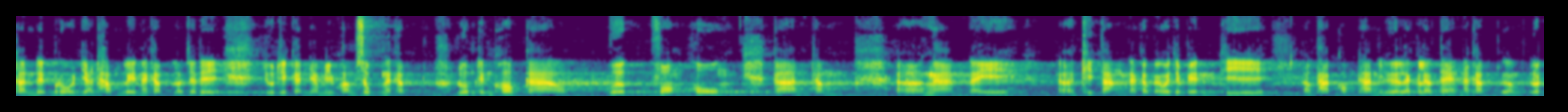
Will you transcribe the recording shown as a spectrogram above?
ท่านได้โปรดอย่าทำเลยนะครับ เราจะได้อยู่ด้วยกันอย่างมีความสุขนะครับ รวมถึงข้อ 9 work from home การทำงานใน ที่ตั้งนะครับไม่ว่าจะเป็นที่พักของท่านหรืออะไรก็แล้วแต่นะครับ เพื่อลด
